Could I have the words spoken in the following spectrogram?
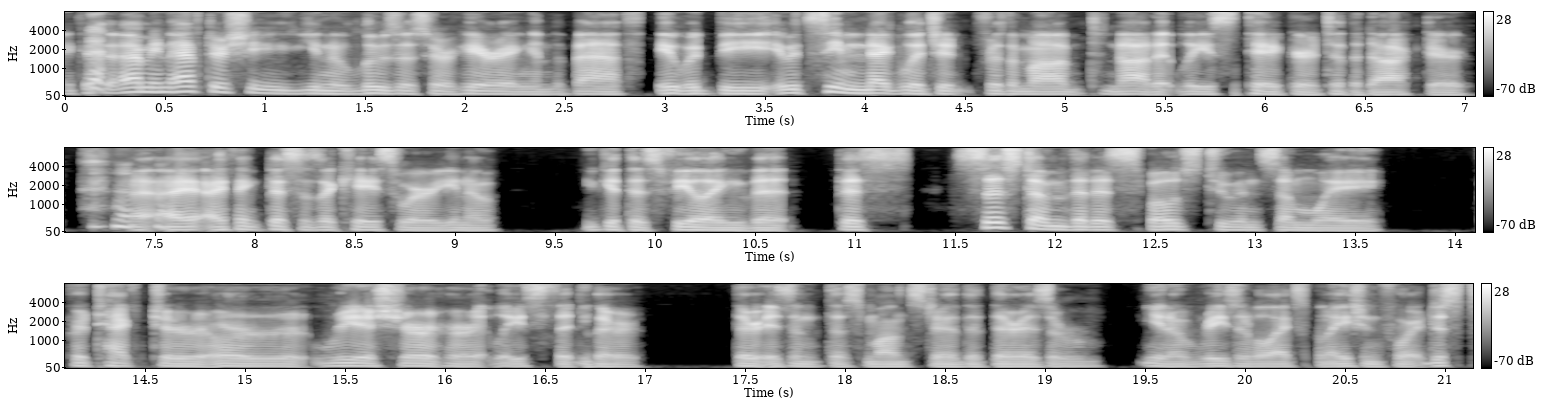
Because, I mean, after she, you know, loses her hearing in the bath, it would be, it would seem negligent for the mob to not at least take her to the doctor. I, I- I think this is a case where, you know, you get this feeling that this system that is supposed to in some way protect her or reassure her at least that there there isn't this monster, that there is a you know reasonable explanation for it, just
